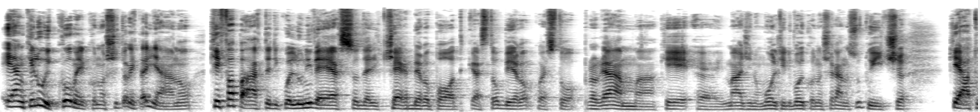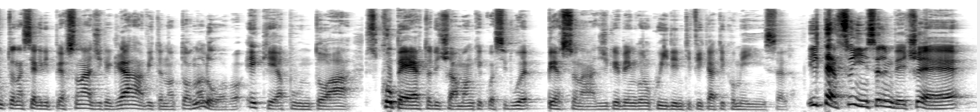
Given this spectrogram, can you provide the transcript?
e anche lui come il conoscitore italiano che fa parte di quell'universo del Cerbero Podcast, ovvero questo programma che eh, immagino molti di voi conosceranno su Twitch che ha tutta una serie di personaggi che gravitano attorno a loro e che appunto ha scoperto, diciamo, anche questi due personaggi che vengono qui identificati come incel. Il terzo incel invece è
